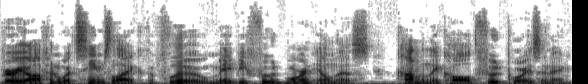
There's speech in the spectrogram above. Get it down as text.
Very often, what seems like the flu may be foodborne illness, commonly called food poisoning.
